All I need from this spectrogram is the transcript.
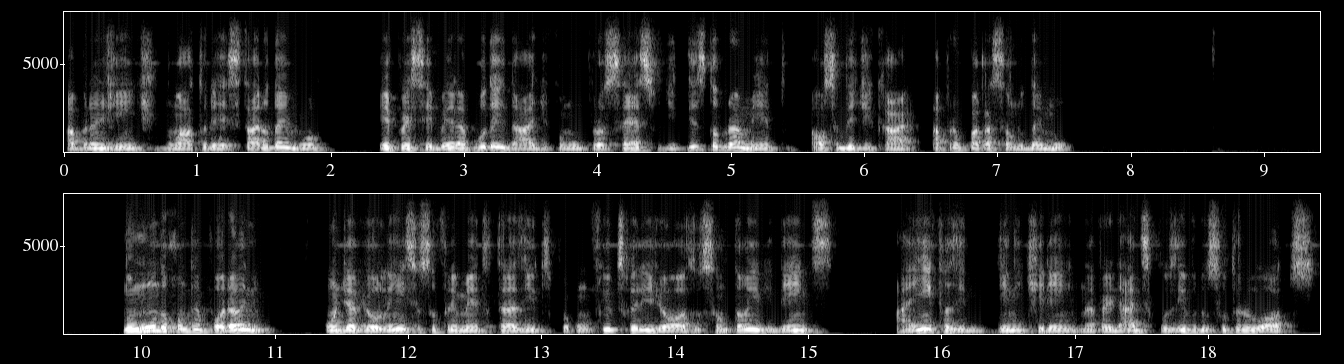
abrangente no ato de recitar o Daimyo e perceber a budeidade como um processo de desdobramento ao se dedicar à propagação do Daimyo. No mundo contemporâneo, onde a violência e o sofrimento trazidos por conflitos religiosos são tão evidentes, a ênfase de Nichiren na verdade exclusiva do Sutra Lotus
